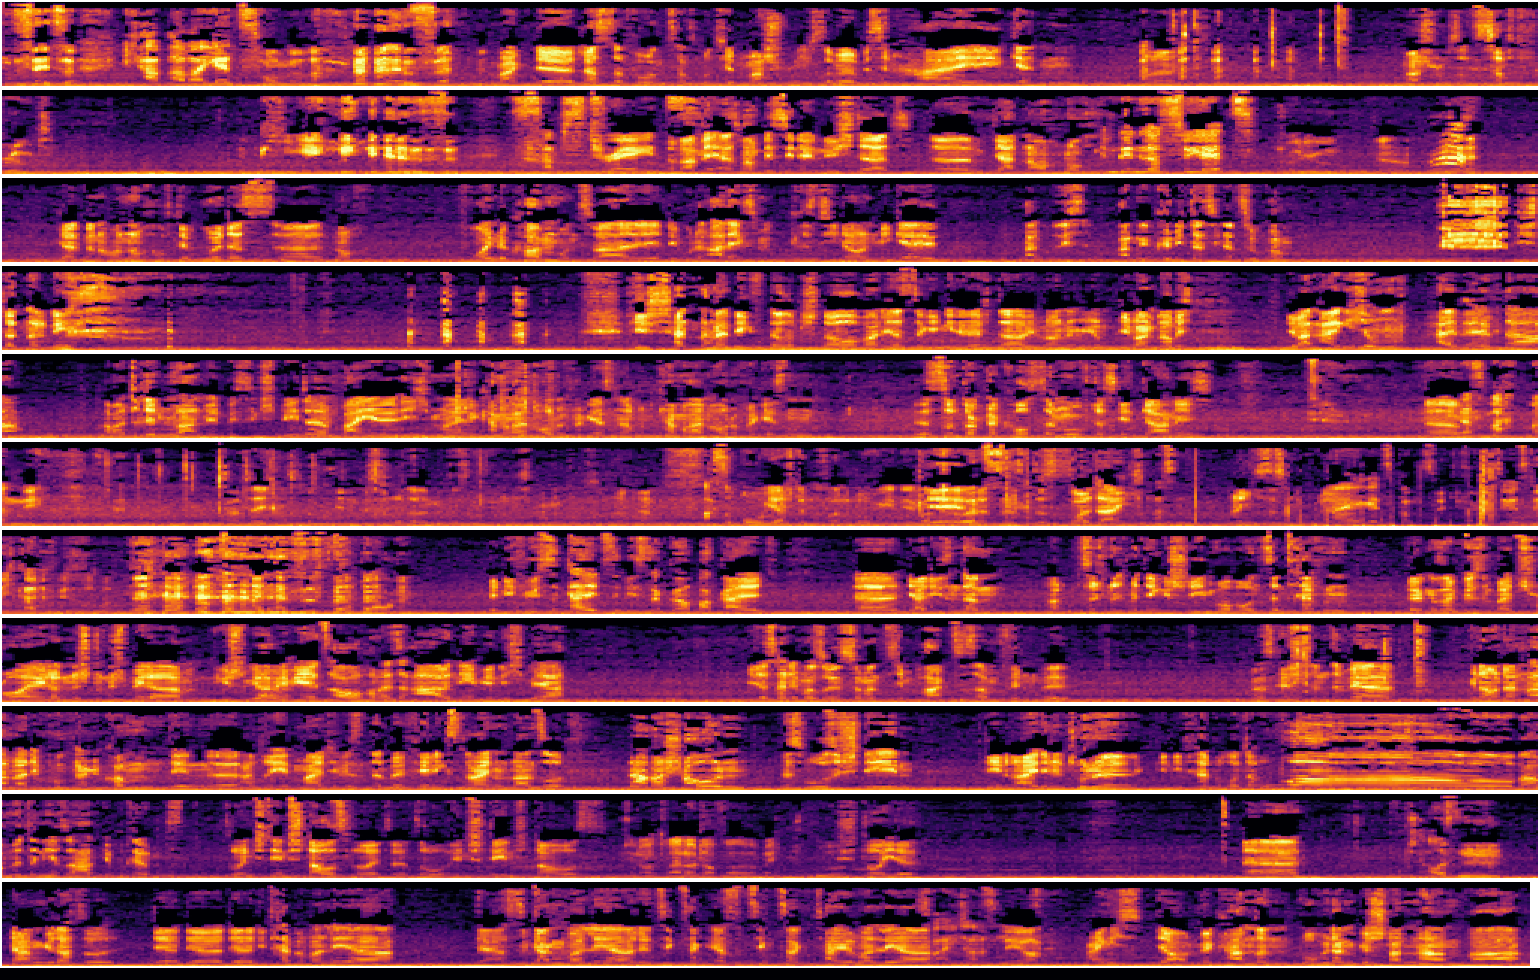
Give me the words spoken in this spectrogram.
Das so, ich habe aber jetzt Hunger. Das mal, der Laster vor uns transportiert Mushrooms, sollen wir ein bisschen High getten? Mushrooms und Soft Fruit. okay. Substrate. Da waren wir erstmal ein bisschen ernüchtert. Äh, Wir hatten auch noch, Im Gegensatz zu jetzt. Entschuldigung. ja, wir hatten dann auch noch auf der Uhr, dass äh, noch Freunde kommen, und zwar der gute Alex mit Christina und Miguel hatten sich angekündigt, dass sie dazukommen. Die standen allerdings, die standen allerdings noch im Stau, waren erst gegen elf da. Wir waren, irgendwie um, wir waren, glaube ich, wir waren eigentlich um halb elf da, aber drin waren wir ein bisschen später, weil ich meine Kamera im Auto vergessen habe. Und Kamera im Auto vergessen, das ist so ein Dr. Coaster Move, das geht gar nicht. Ähm, Das macht man nicht. warte, ich muss kurz hier ein bisschen runter, damit das Mikro nicht angepasst wird. Ja. Ach so, oh ja, stimmt, das war eine doofe Idee. Nee, das, ist, das sollte eigentlich passen. Eigentlich ist das Mikro ja. Nein, jetzt kommt's durch die Füße, jetzt krieg ich kalte Füße. Super. Wenn die Füße kalt sind, ist der Körper kalt. Äh, ja, die sind dann, hatten zwischendurch mit denen geschrieben, wo wir uns denn treffen. Wir haben gesagt, wir sind bei Troy. Dann eine Stunde später haben die geschrieben, ja, wir jetzt auch. Aber also, ah, nee, wir nicht mehr. Wie das halt immer so ist, wenn man sich im Park zusammenfinden will. Ich weiß gar nicht. Dann sind wir, genau, dann waren wir an dem Punkt angekommen, den äh, André eben meinte, wir sind dann bei Phoenix rein und waren so, da mal schauen, bis wo sie stehen. Gehen rein in den Tunnel, gehen die Treppe runter. Wow, warum wird denn hier so hart gebremst? So entstehen Staus, Leute. So entstehen Staus. Stehen auch drei Leute auf der rechten Spur. Steue. Äh, Außen. wir haben gedacht, so, der, der, der, die Treppe war leer, der erste Gang war leer, der Zickzack, erste Zickzack-Teil war leer. Das war eigentlich alles leer. Eigentlich, ja, und wir kamen dann, wo wir dann gestanden haben, war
